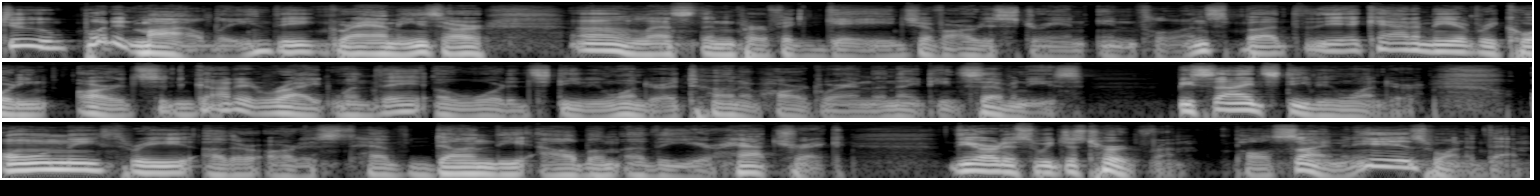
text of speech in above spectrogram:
To put it mildly, the Grammys are a less than perfect gauge of artistry and influence, but the Academy of Recording Arts got it right when they awarded Stevie Wonder a ton of hardware in the 1970s. Besides Stevie Wonder, only three other artists have done the Album of the Year hat trick. The artist we just heard from, Paul Simon, is one of them.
